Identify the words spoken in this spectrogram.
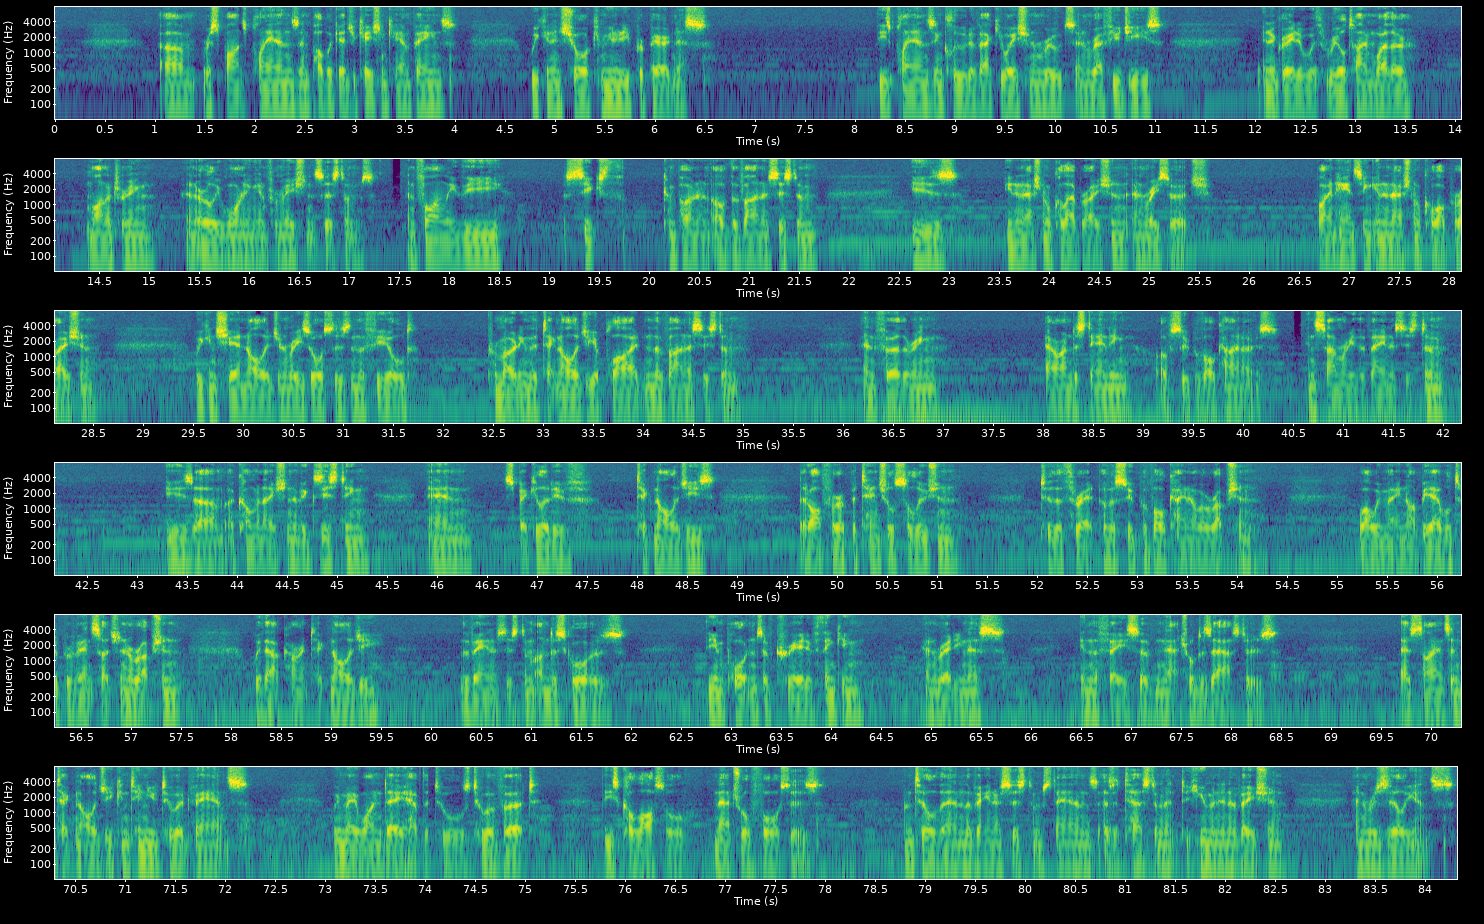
um, response plans and public education campaigns, we can ensure community preparedness. These plans include evacuation routes and refugees, integrated with real-time weather, monitoring, and early warning information systems. And finally, the sixth component of the VANER system is international collaboration and research. By enhancing international cooperation, we can share knowledge and resources in the field, promoting the technology applied in the VANER system, and furthering our understanding of supervolcanoes. In summary, the VANER system is um, a combination of existing and speculative technologies that offer a potential solution to the threat of a supervolcano eruption. While we may not be able to prevent such an eruption with our current technology, the VANER system underscores the importance of creative thinking and readiness in the face of natural disasters. As science and technology continue to advance, we may one day have the tools to avert these colossal natural forces. Until then, the VANER system stands as a testament to human innovation and resilience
